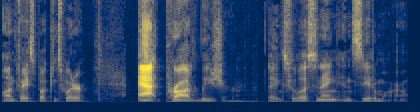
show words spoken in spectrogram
on Facebook and Twitter at Prod Leisure. Thanks for listening and see you tomorrow.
